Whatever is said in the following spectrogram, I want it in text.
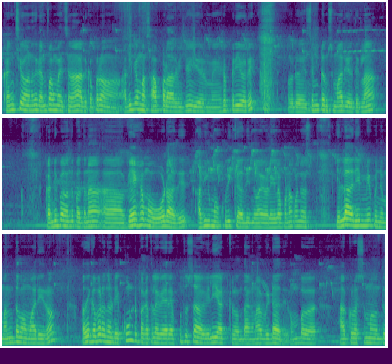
கன்சியூ ஆனது கன்ஃபார்ம் ஆயிடுச்சுன்னா அதுக்கப்புறம் அதிகமாக சாப்பிட ஆரம்பிக்கும். இது ஒரு மிகப்பெரிய ஒரு ஒரு சிம்டம்ஸ் மாதிரி எடுத்துக்கலாம். கண்டிப்பாக வந்து பார்த்தோன்னா வேகமாக ஓடாது அதிகமாக குதிக்காது இந்த மாதிரி வேலைகள்லாம் பண்ணால் கொஞ்சம் எல்லா இதுலேயுமே கொஞ்சம் மந்தமாக மாறிடும் அதுக்கப்புறம் அதனுடைய கூண்டு பக்கத்தில் வேறு புதுசாக வெளியாட்கள் வந்தாங்கன்னா விடாது. ரொம்ப ஆக்ரோஷமாக வந்து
